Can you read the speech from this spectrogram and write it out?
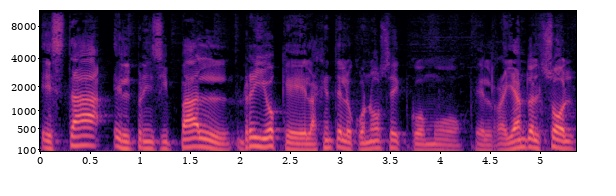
Está el principal río que la gente lo conoce como el Rayando el Sol,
